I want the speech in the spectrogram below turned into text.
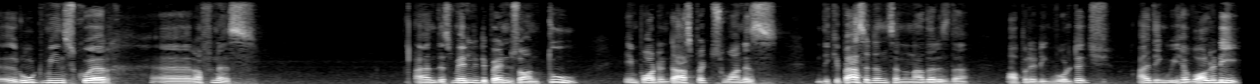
uh, root mean square roughness and this mainly depends on two important aspects. One is the capacitance and another is the operating voltage. I think we have already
